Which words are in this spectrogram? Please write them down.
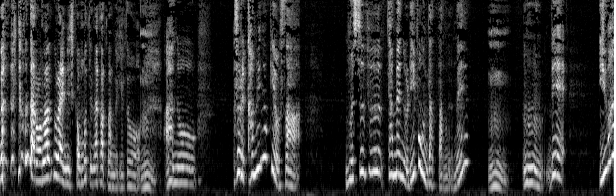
なんだろうなぐらいにしか思ってなかったんだけど、あのそれ髪の毛をさ結ぶためのリボンだったのよね。うん。うん、で言わな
